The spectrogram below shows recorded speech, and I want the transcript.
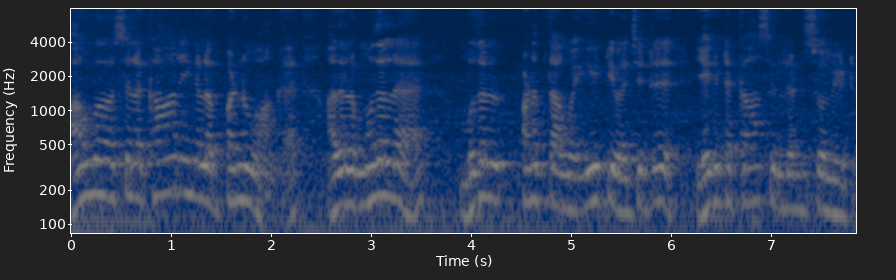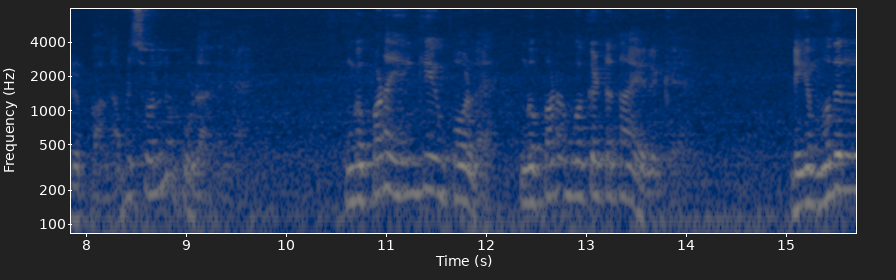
அவங்க சில காரியங்களை பண்ணுவாங்க. அதில் முதல்ல முதல் பணத்தை அவங்க ஈட்டி வச்சுட்டு என்கிட்ட காசு இல்லைன்னு சொல்லிட்டு இருப்பாங்க. அப்படி சொல்லக்கூடாது. உங்கள் படம் எங்கேயும் போகல. உங்கள் படம் உங்ககிட்ட தான் இருக்கு. நீங்கள் முதல்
